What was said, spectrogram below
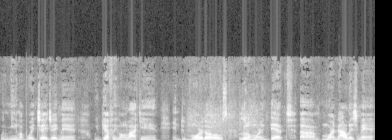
with me and my boy JJ, man. We definitely gonna lock in and do more of those, a little more in depth, um, more knowledge, man.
